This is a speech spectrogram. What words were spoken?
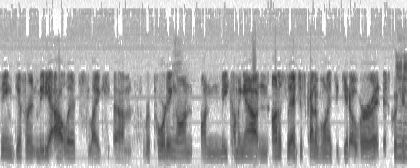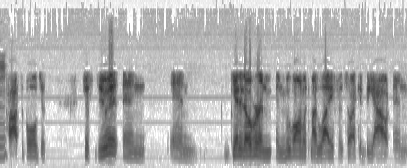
seeing different media outlets like um, reporting on on me coming out. And honestly, I just kind of wanted to get over it as quick Mhm. as possible. Just just do it and and get it over and, and move on with my life, and so I could be out. And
